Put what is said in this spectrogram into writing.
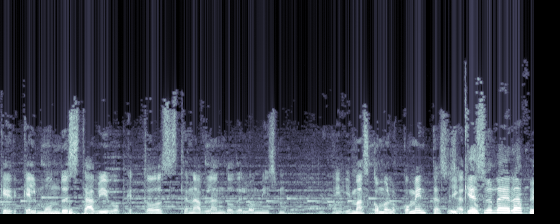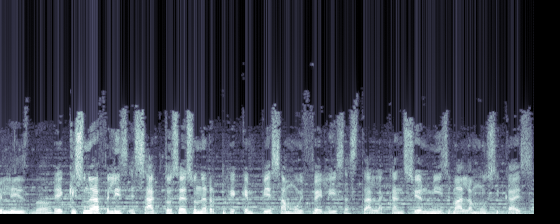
que, que el mundo está vivo, que todos estén hablando de lo mismo. Y, y más como lo comentas. o Y sea, que tú- es una era feliz, ¿no? Eh, que es una era feliz, exacto. O sea, es un RPG que empieza muy feliz. Hasta la canción misma, la música es,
